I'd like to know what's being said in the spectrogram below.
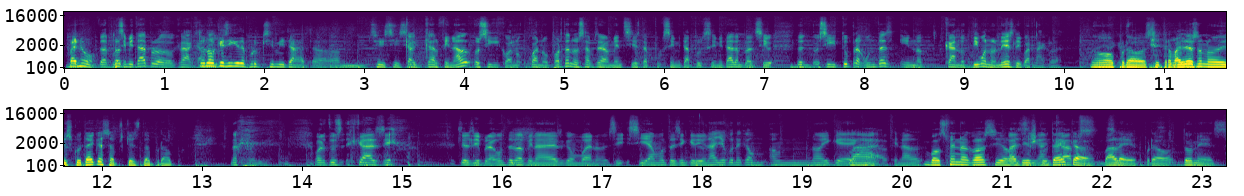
Bueno, De proximitat, però clar, tot, tot el que sigui de proximitat. Um, sí, sí, sí. Que, que al final, o sigui, quan, quan ho porten no saps realment si és de proximitat, proximitat, en plan, si, o sigui, tu preguntes i no, que no et diuen on és l'hivernacle. No, però si treballes en una discoteca saps que és de prop. No, bueno, tu, clar, sí. Si els hi preguntes al final és com, bueno, si, si hi ha molta gent que diu, ah, jo conec a un, a un noi que, que al final... Vols fer negoci a la discoteca? caps. Vale, però d'on és?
